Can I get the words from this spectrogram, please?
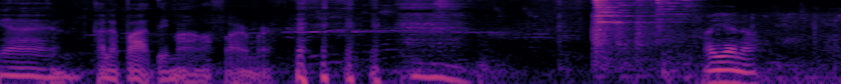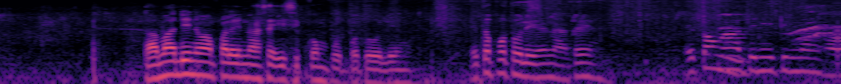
Yan kalapate mga ka farmer ayan o tama din naman pala yung nasa isip kong puputulin ito putulin na natin. Ito nga tinitingnan ko.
